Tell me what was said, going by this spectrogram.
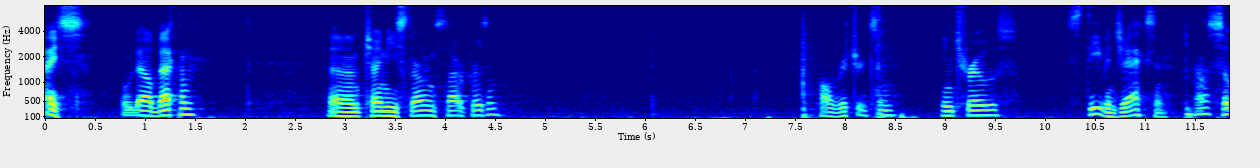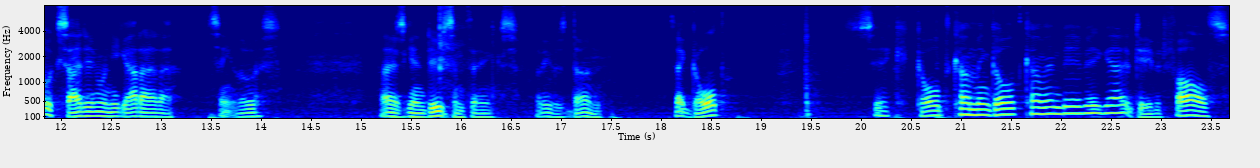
Nice. Odell Beckham. Um, Chinese throwing star prism. Paul Richardson. Intros. Steven Jackson. I was so excited when he got out of St. Louis. I was going to do some things, but he was done. Is that gold? Sick. Gold coming, gold coming, baby. Got it. David Fales.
